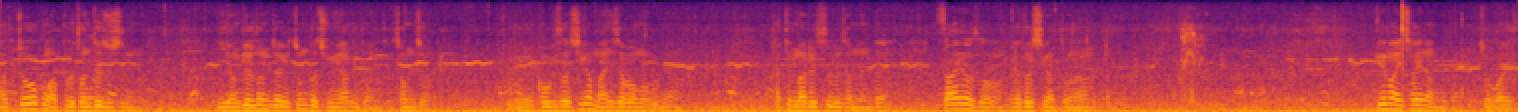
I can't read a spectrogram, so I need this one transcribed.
앞- 조금 앞으로 던져주시는 이 연결 동작이 좀 더 중요합니다 이제 점점. 그 거기서 시간 많이 잡아먹으면 같은 마리수를 잡는데 쌓여서 8시간 동안 꽤 많이 차이 납니다 저거에서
